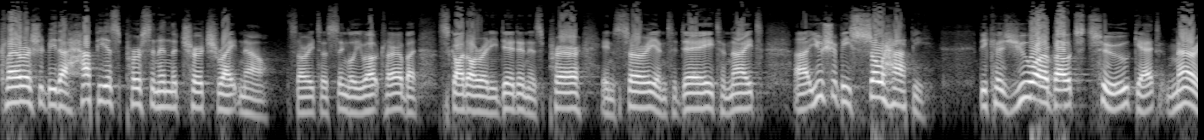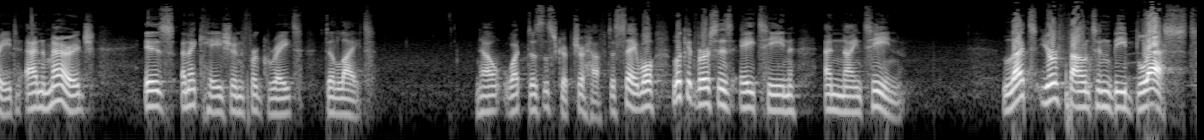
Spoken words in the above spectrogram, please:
Clara should be the happiest person in the church right now. Sorry to single you out, Clara, but Scott already did in his prayer in Surrey and today, tonight. Uh, you should be so happy because you are about to get married, and marriage is an occasion for great delight. Now, what does the scripture have to say? Well, look at verses 18 and 19. let your fountain be blessed.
